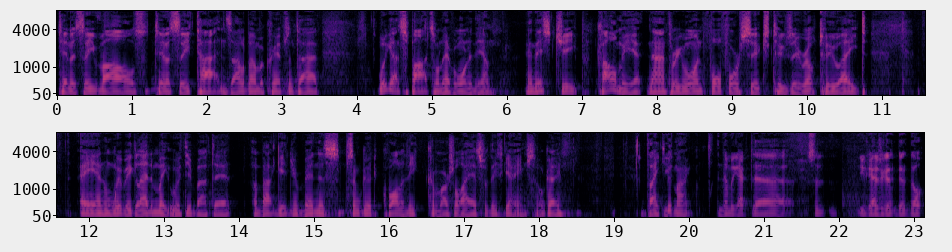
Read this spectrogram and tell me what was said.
Tennessee Vols, Tennessee Titans, Alabama Crimson Tide, we got spots on every one of them. And it's cheap. Call me at 931 446 2028 and we'd be glad to meet with you about that, about getting your business some good quality commercial ads for these games. Okay. Thank you, Mike. And then we got uh, so you guys are going to go.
